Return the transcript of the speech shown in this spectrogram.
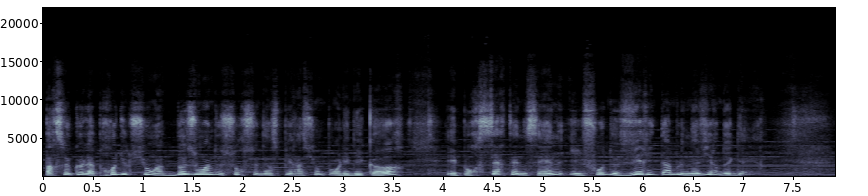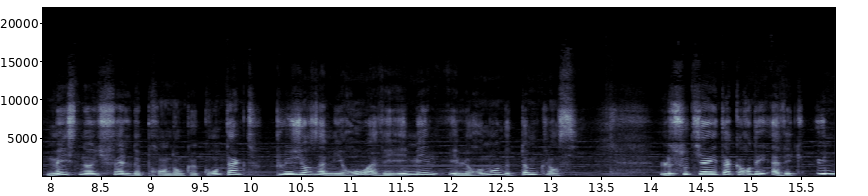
Parce que la production a besoin de sources d'inspiration pour les décors, et pour certaines scènes, il faut de véritables navires de guerre. Mace Neufeld prend donc contact, plusieurs amiraux avaient aimé et le roman de Tom Clancy. Le soutien est accordé avec une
